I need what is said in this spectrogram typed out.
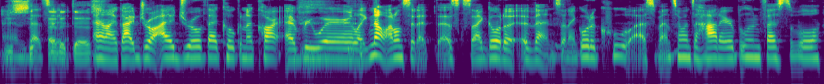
and Just sit that's at it. a desk. And like I drove, I drove that coconut car everywhere. like no, I don't sit at desks. I go to events, and I go to cool ass events. I went to Hot Air Balloon Festival,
